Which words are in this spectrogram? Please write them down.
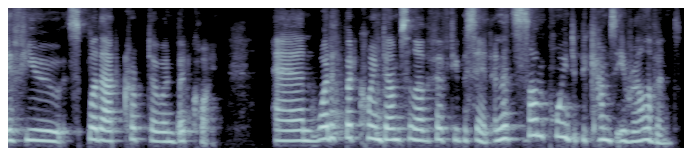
if you split out crypto and Bitcoin. And what if Bitcoin dumps another 50%? And at some point, it becomes irrelevant.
